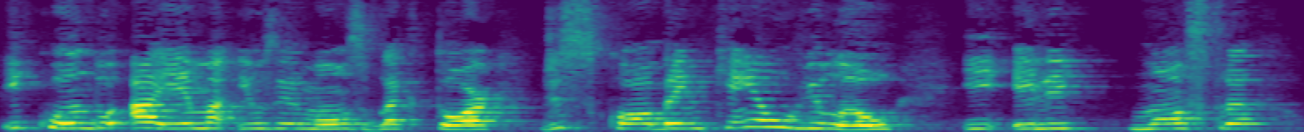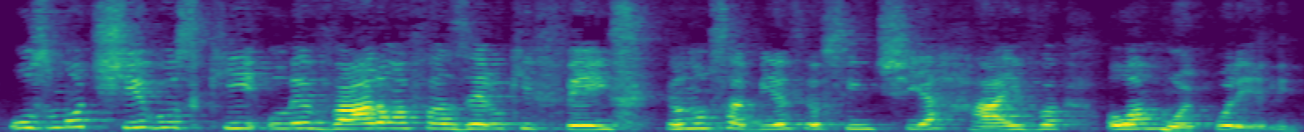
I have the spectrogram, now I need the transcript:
E quando a Emma e os irmãos Blackthor descobrem quem é o vilão, e ele mostra os motivos que o levaram a fazer o que fez. Eu não sabia se eu sentia raiva ou amor por ele.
